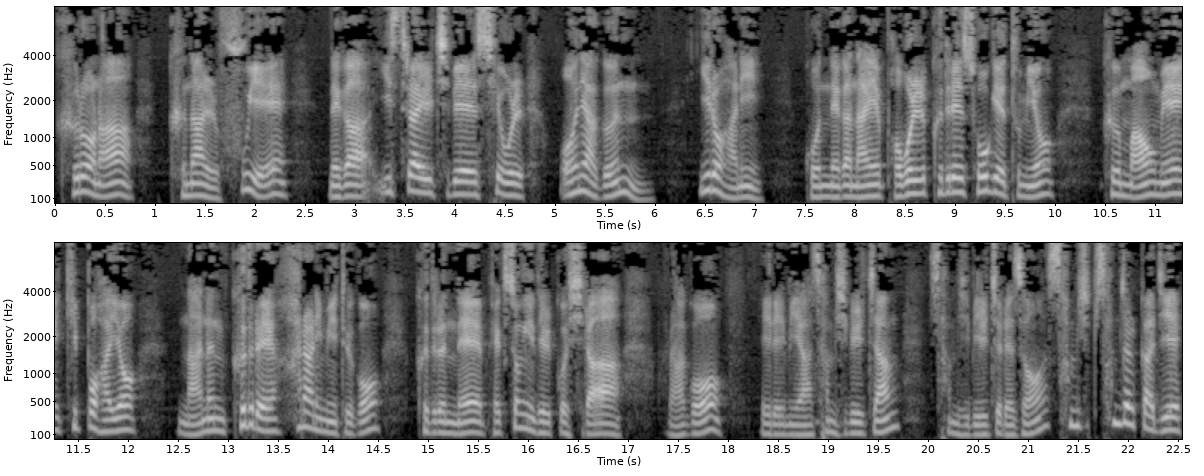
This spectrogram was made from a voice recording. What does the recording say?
그러나 그날 후에 내가 이스라엘 집에 세울 언약은 이러하니 곧 내가 나의 법을 그들의 속에 두며 그 마음에 기뻐하여 나는 그들의 하나님이 되고 그들은 내 백성이 될 것이라. 라고 예레미야 31장 31절에서 33절까지의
